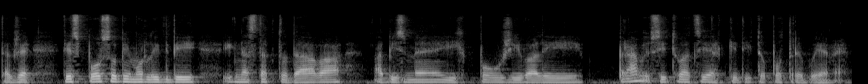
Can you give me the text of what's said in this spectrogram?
Takže tie spôsoby modlitby ich nás takto dáva, aby sme ich používali práve v situáciách, kedy to potrebujeme.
